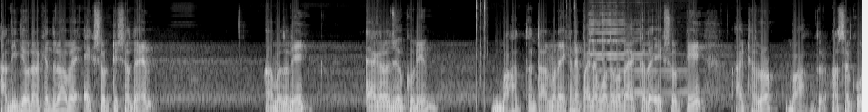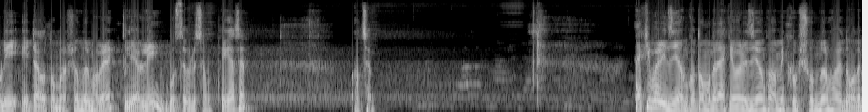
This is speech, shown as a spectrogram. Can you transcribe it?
আর দ্বিতীয়টার ক্ষেত্রে হবে একষট্টির সাথে আমরা যদি এগারো যোগ করি, বাহাত্তর। তার মানে এখানে পাইলাম কত কত? একটা। একষট্টি হলো বাহাত্তর। আশা করি এটাও তোমরা সুন্দরভাবে ক্লিয়ারলি বুঝতে পেরেছ, ঠিক আছে? আচ্ছা। একেবারে ইজি অঙ্ক, তোমাদের একেবারে ইজি অঙ্ক, আমি খুব সুন্দরভাবে তোমাদের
